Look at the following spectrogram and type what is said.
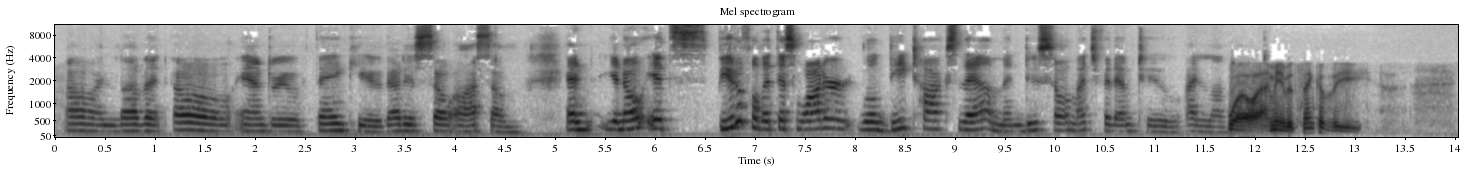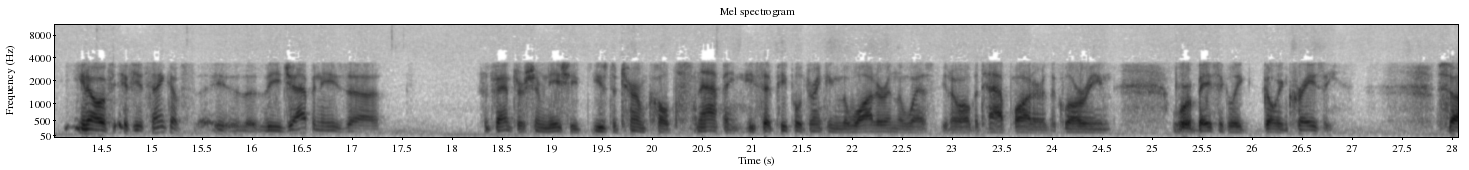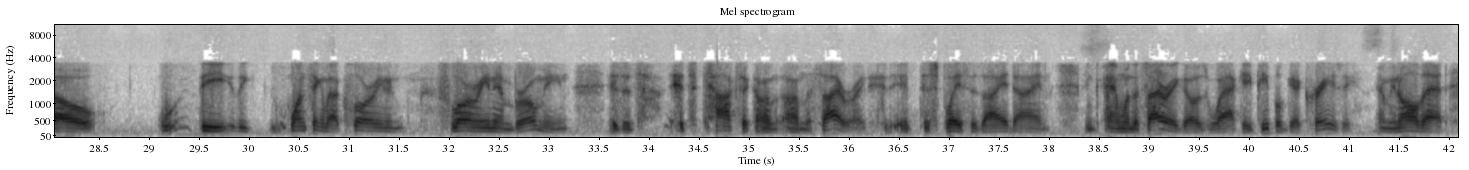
Oh, I love it. Oh, Andrew, thank you. That is so awesome. And, you know, it's beautiful that this water will detox them and do so much for them, too. I love well, it. Well, I mean, but think of the, you know, if, if you think of the, the Japanese uh, inventor, Shimonishi, used a term called snapping. He said people drinking the water in the West, you know, all the tap water, the chlorine, were basically going crazy. So the the one thing about chlorine, fluorine, and bromine is it's it's toxic on on the thyroid. It, it displaces iodine, and, and when the thyroid goes wacky, people get crazy. I mean, all that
